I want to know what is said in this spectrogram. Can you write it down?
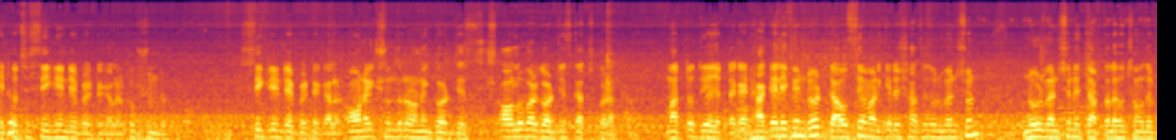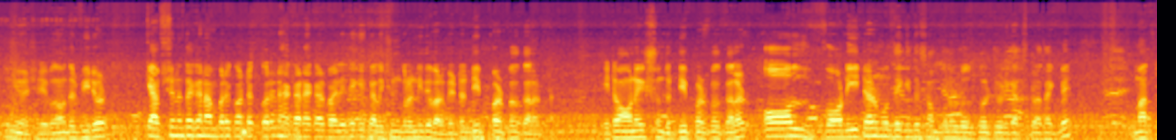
এটা হচ্ছে সি গ্রিন টাইপের একটা কালার খুব সুন্দর। সি গ্রিন টাইপের একটা কালার অনেক সুন্দর, অনেক গর্জেস অল ওভার গর্জেস কাজ করা। মাত্র দুই হাজার টাকায়। ঢাকা এলিফেন্ট রোড, গাউসিয়া মার্কেটের সাথে নূর ম্যানশন নূর ম্যানশনের চারতলা হচ্ছে আমাদের পূর্ণিমাশারি এবং আমাদের ভিডিওর ক্যাপশনে থাকা নাম্বারে কন্ট্যাক্ট করে ঢাকা, ঢাকার বাইরে থেকে কালেকশনগুলো নিতে পারবে এটা ডিপ পার্পল কালারটা এটা অনেক সুন্দর ডিপ পার্পল কালার অল বডিটার মধ্যে কিন্তু সম্পূর্ণ রোজ গোল্ড জরি কাজ করা থাকবে। মাত্র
